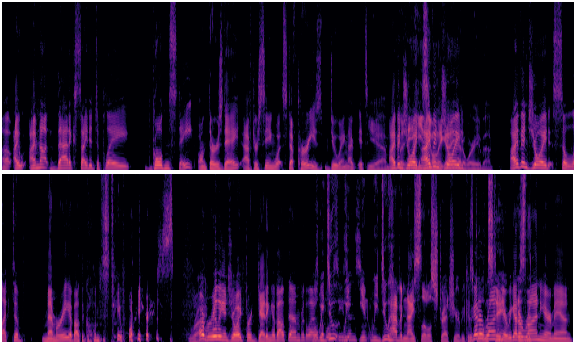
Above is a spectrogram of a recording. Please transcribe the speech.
Uh, I, I'm not that excited to play Golden State on Thursday after seeing what Steph Curry's doing. I, it's Yeah, I've enjoyed- I've the only guy you enjoyed- to worry about. I've enjoyed selective memory about the Golden State Warriors. Right. I've really enjoyed forgetting about them for the last well, we couple do of we seasons. you know, we do have a nice little stretch here because We got to run State here. We got to is the- run here, man.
